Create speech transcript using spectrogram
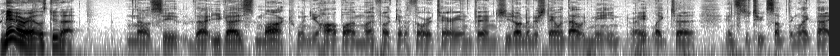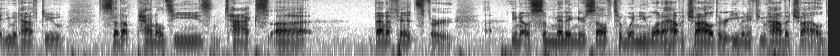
Yeah, all right, let's do that. No, see that you guys mock when you hop on my fucking authoritarian binge. You don't understand what that would mean, right? Like to institute something like that, you would have to set up penalties and tax uh, benefits for, uh, you know, submitting yourself to when you want to have a child, or even if you have a child,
